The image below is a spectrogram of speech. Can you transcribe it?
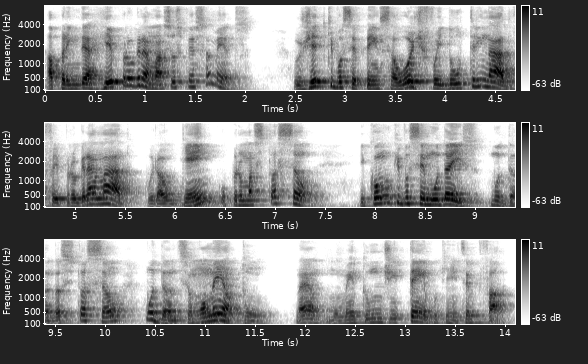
aprender a reprogramar seus pensamentos. O jeito que você pensa hoje foi doutrinado, foi programado por alguém ou por uma situação. E como que você muda isso? Mudando a situação, mudando seu momentum, né? momentum de tempo que a gente sempre fala.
